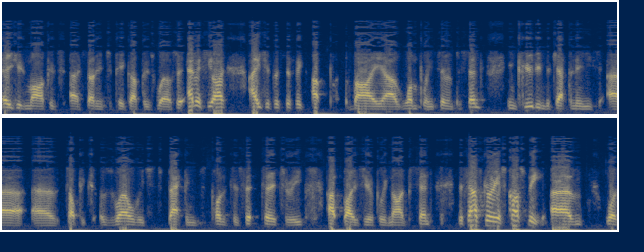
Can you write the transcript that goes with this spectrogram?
Asian markets uh, starting to pick up as well. So MSCI Asia Pacific up by uh, 1.7%, including the Japanese uh, uh, Topix as well, which is back in positive territory, up by 0.9%. The South Korea's Kospi um, was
